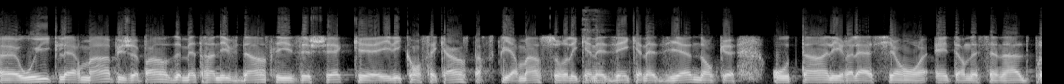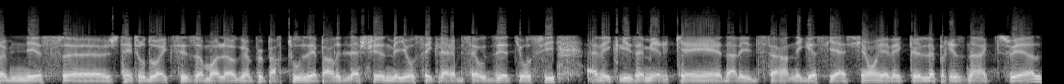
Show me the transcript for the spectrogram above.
Euh, oui, clairement. Puis je pense de mettre en évidence les échecs euh, et les conséquences, particulièrement sur les Canadiens et Canadiennes. Donc, euh, autant les relations euh, internationales du Premier ministre Justin Trudeau avec ses homologues un peu partout. Vous avez parlé de la Chine, mais il y a aussi avec l'Arabie Saoudite, il y a aussi avec les Américains dans les différentes négociations et avec le président actuel.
